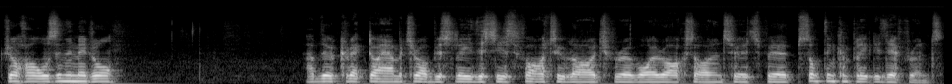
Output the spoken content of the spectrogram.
drill holes in the middle, have the correct diameter obviously, this is far too large for a Weihrauch silencer, it's for something completely different.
